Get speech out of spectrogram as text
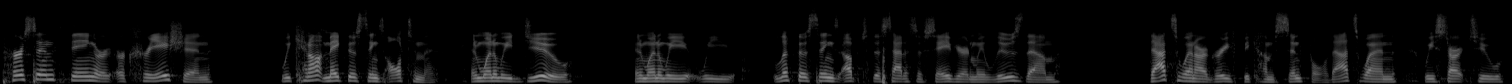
person, thing, or, or creation, we cannot make those things ultimate. And when we do, and when we, we lift those things up to the status of Savior and we lose them, that's when our grief becomes sinful. That's when we start to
